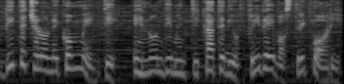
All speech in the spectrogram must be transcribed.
Ditecelo nei commenti e non dimenticate di offrire i vostri cuori.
